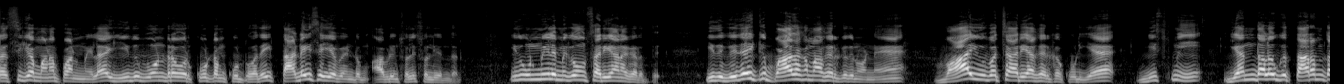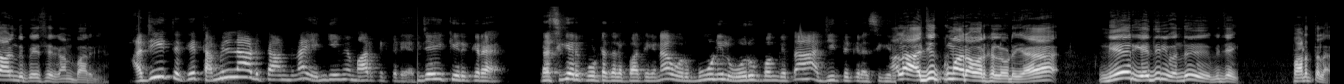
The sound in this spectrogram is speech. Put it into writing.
ரசிக மனப்பான்மையில் இது போன்ற ஒரு கூட்டம் கூட்டுவதை தடை செய்ய வேண்டும் அப்படின்னு சொல்லி சொல்லியிருந்தார். இது உண்மையிலே மிகவும் சரியான கருத்து. இது விஜய்க்கு பாதகமாக இருக்குதுன்னு வாய் விபச்சாரியாக இருக்கக்கூடிய பிஸ்மி எந்த அளவுக்கு தரம் தாழ்ந்து பேசியிருக்கான்னு பாருங்க. அஜித்துக்கு தமிழ்நாடு தாண்டுனா எங்கேயுமே மார்க்கெட் கிடையாது. விஜய்க்கு இருக்கிற ரசிகர் கூட்டத்தில் பார்த்தீங்கன்னா ஒரு மூணில் ஒரு பங்கு தான் அஜித்துக்கு ரசிகர். அதனால் அஜித்குமார் அவர்களுடைய நேர் எதிரி வந்து விஜய் படத்தில்.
